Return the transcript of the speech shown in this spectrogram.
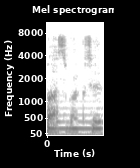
possible to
